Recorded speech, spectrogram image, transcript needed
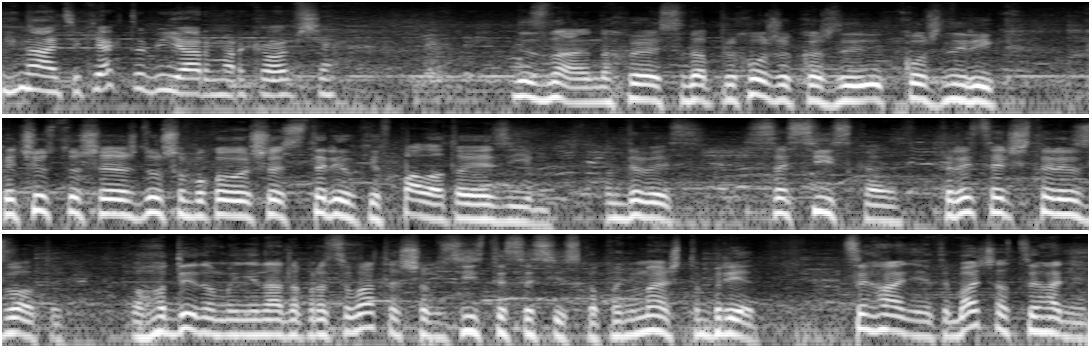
Ігнатик, як тобі ярмарка взагалі? Не знаю, нахуй я сюди приходжу кожен, кожен рік. Я чувствую, що я жду, щоб у когось щось з тарілки впало, то я з'їм. Дивись, сосиска 34 злотих. Годину мені треба працювати, щоб з'їсти сосиску, розумієш? То бред. Цигані, ти бачив цигані?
